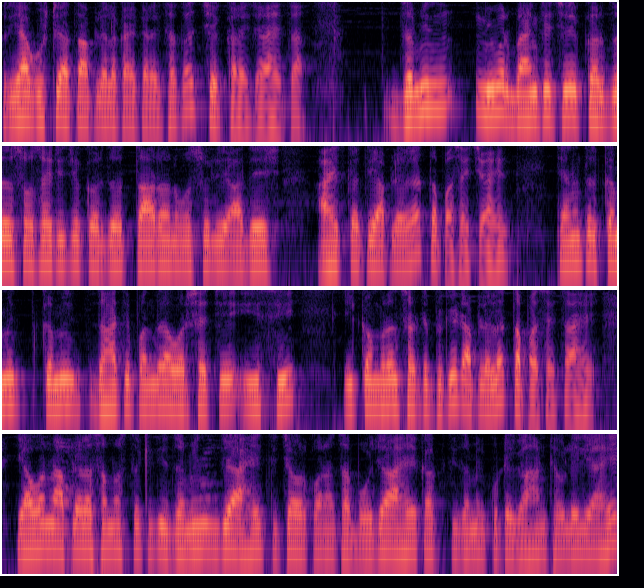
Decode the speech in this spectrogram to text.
तर या गोष्टी आता आपल्याला काय करायचं तर चेक करायच्या आहेत. जमिनीवर बँकेचे कर्ज सोसायटीचे कर्ज तारण वसुली आदेश आहेत का ते आपल्याला तपासायचे आहेत. त्यानंतर कमीत कमी दहा ते पंधरा वर्षाचे ई सी ई कमरन सर्टिफिकेट आपल्याला तपासायचं आहे. यावरनं आपल्याला समजतं की ती जमीन जी आहे तिच्यावर कोणाचा बोजा आहे का ती जमीन कुठे गहाण ठेवलेली आहे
